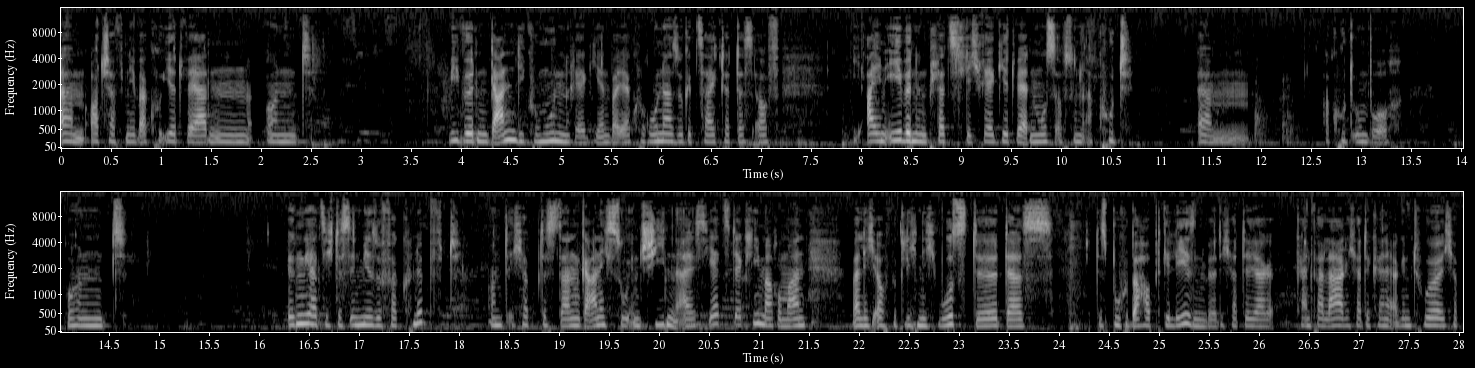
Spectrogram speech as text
ähm, Ortschaften evakuiert werden und wie würden dann die Kommunen reagieren, weil ja Corona so gezeigt hat, dass auf allen Ebenen plötzlich reagiert werden muss auf so einen Akut, ähm, Akutumbruch. Und irgendwie hat sich das in mir so verknüpft und ich habe das dann gar nicht so entschieden als jetzt der Klimaroman, weil ich auch wirklich nicht wusste, dass das Buch überhaupt gelesen wird. Ich hatte ja keinen Verlag, ich hatte keine Agentur, ich habe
